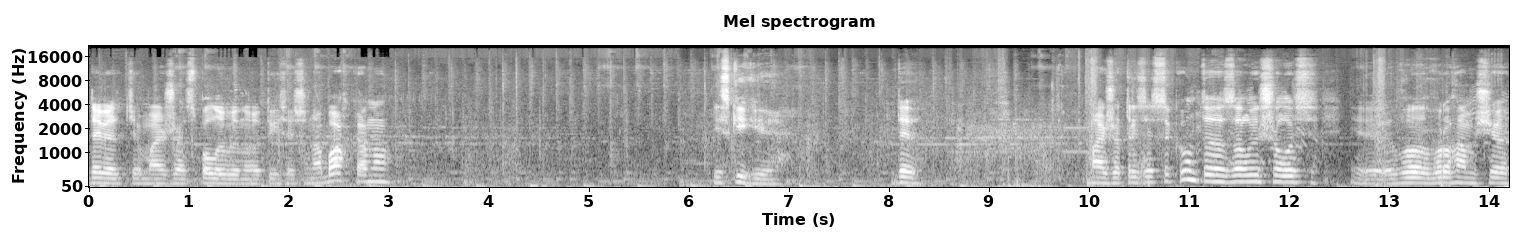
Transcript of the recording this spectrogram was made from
9 майже з половиною тисяч набахкано. І скільки? Де? Майже 30 секунд е, залишилось. Е, Ворогам ще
